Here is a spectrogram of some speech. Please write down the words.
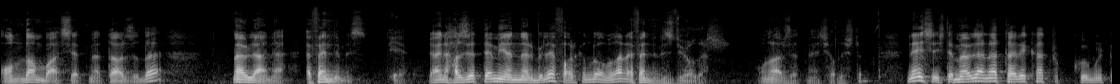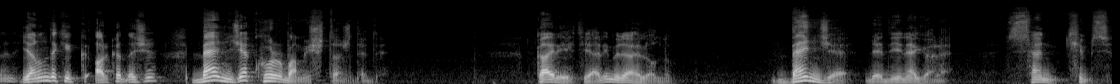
ondan bahsetme tarzı da Mevlana, Efendimiz diye. Yani Hazret demeyenler bile farkında olmadan Efendimiz diyorlar. Onu arz etmeye çalıştım. Neyse işte Mevlana tarikat kurmuş. Yanındaki arkadaşı bence kurmamıştır dedi. Gayri ihtiyari müdahil oldum. Bence dediğine göre sen kimsin?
